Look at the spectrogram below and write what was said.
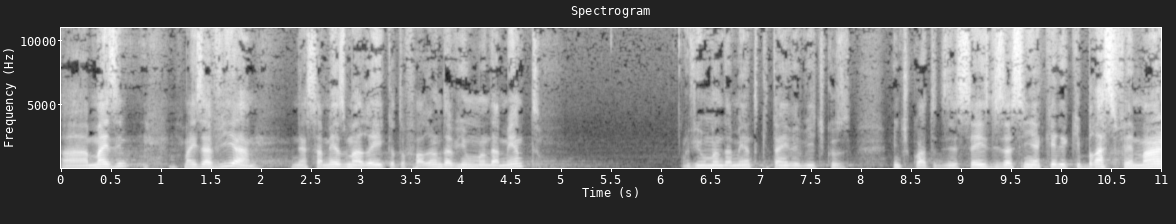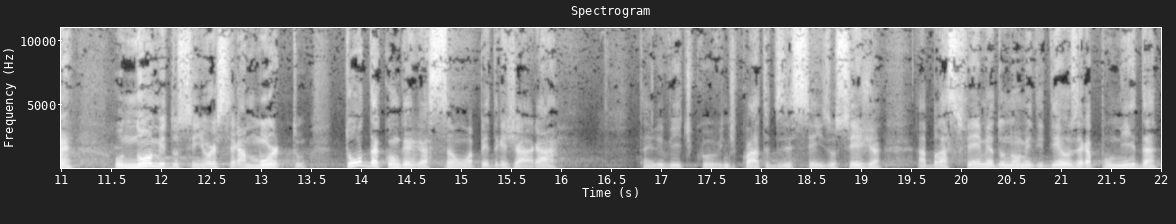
Ah, mas, mas havia nessa mesma lei que eu estou falando havia um mandamento Havia um mandamento que está em Levíticos 24, 16, diz assim: Aquele que blasfemar o nome do Senhor será morto, toda a congregação o apedrejará. Está em Levítico 24, 16. Ou seja, a blasfêmia do nome de Deus era punida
